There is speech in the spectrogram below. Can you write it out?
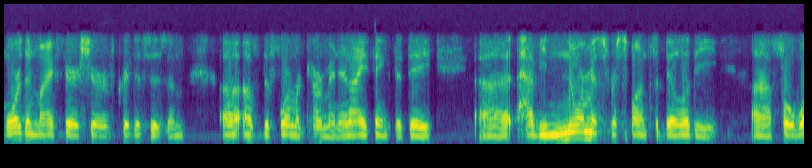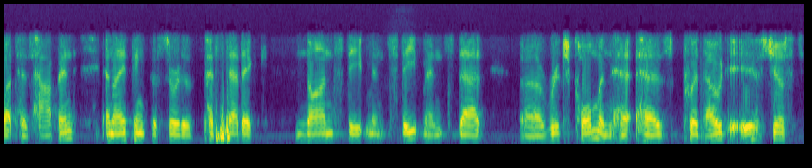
more than my fair share of criticism uh, of the former government, and I think that they uh, have enormous responsibility uh, for what has happened. And I think the sort of pathetic non-statement statements that uh, Rich Coleman ha- has put out is just.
